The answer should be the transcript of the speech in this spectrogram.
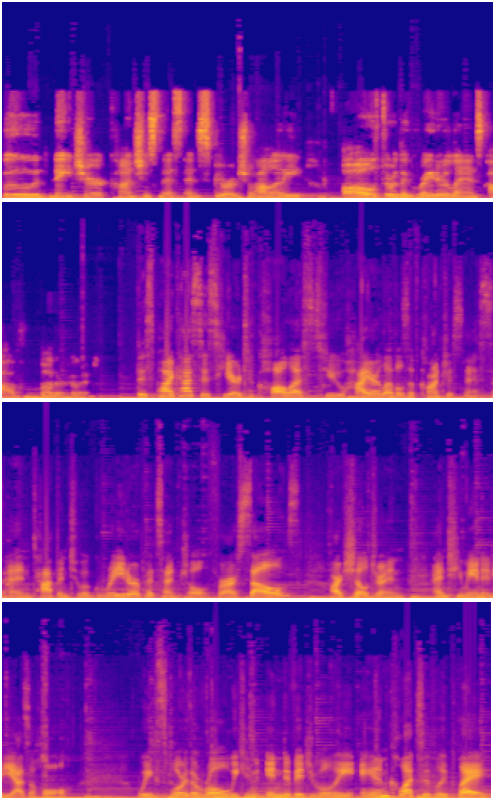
food, nature, consciousness, and spirituality, all through the greater lens of motherhood. This podcast is here to call us to higher levels of consciousness and tap into a greater potential for ourselves, our children, and humanity as a whole we explore the role we can individually and collectively play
